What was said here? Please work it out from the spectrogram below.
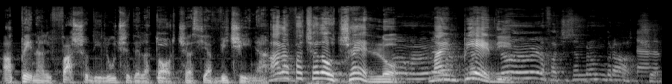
Appena il fascio di luce della torcia si avvicina. Ha la faccia da uccello! ma in piedi! No, no, no, la faccia, sembra un braccio.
